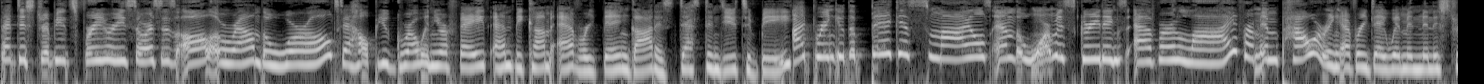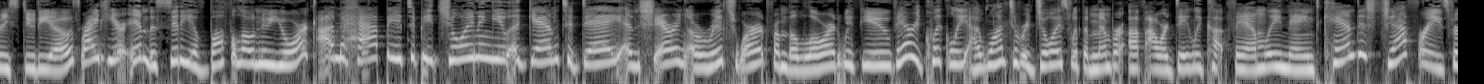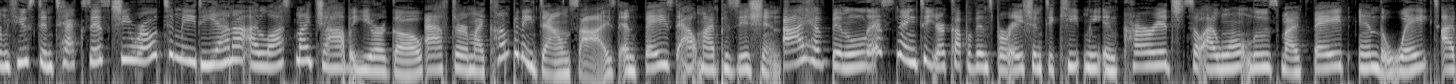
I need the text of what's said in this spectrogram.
that distributes free resources all around the world to help you grow in your faith and become everything God has destined you to be. I bring you the biggest smiles and the warmest greetings ever live from Empowering Everyday Women Ministry Studios right here in the city of Buffalo, New York. I'm happy to be joining you again today and sharing a rich word from the Lord with you. Very quickly, I want to rejoice with a member of our Daily Cup family named Candace Jeffries from Houston, Texas. She wrote to me, Deanna, I lost my job a year ago after my company downsized and phased out my position. I have been listening to your cup of inspiration to keep me encouraged so I won't lose my faith in the wait. I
